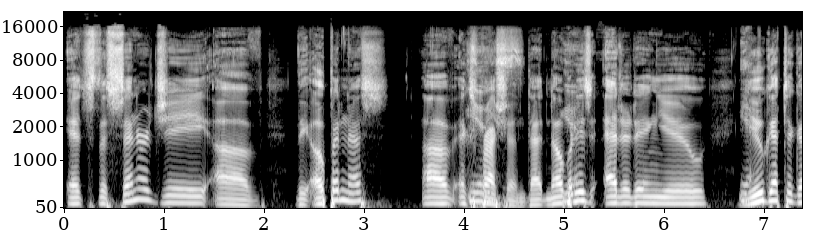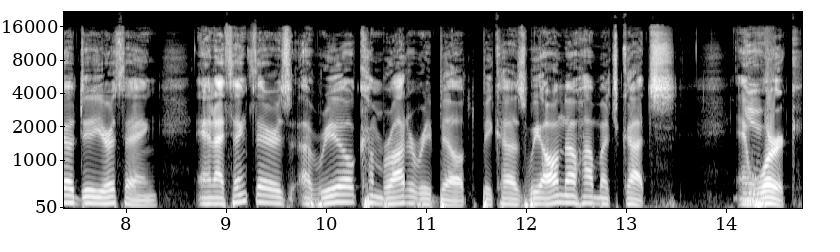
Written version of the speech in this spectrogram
it's the synergy of the openness of expression Yes. that nobody's editing you. You get to go do your thing. And I think there's a real camaraderie built because we all know how much guts and Yeah. work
